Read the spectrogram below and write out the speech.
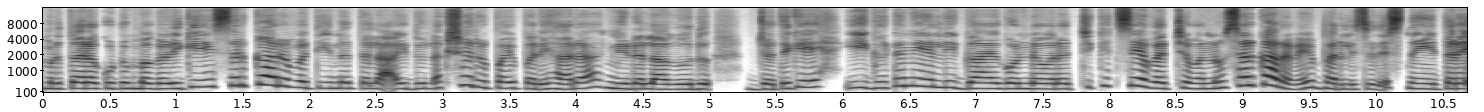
ಮೃತರ ಕುಟುಂಬಗಳಿಗೆ ಸರ್ಕಾರ ವತಿಯಿಂದ ತಲಾ ಐದು ಲಕ್ಷ ರೂಪಾಯಿ ಪರಿಹಾರ ನೀಡಲಾಗುವುದು. ಜೊತೆಗೆ ಈ ಘಟನೆಯಲ್ಲಿ ಗಾಯಗೊಂಡವರ ಚಿಕಿತ್ಸೆಯ ವೆಚ್ಚವನ್ನು ಸರ್ಕಾರವೇ ಭರಲಿಸಿದೆ ಸ್ನೇಹಿತರೆ.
